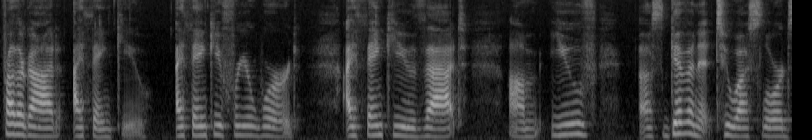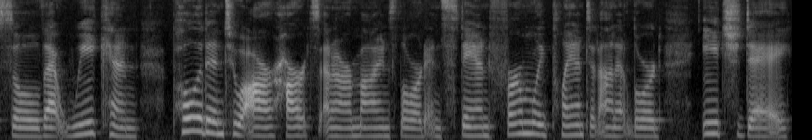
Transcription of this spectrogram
Father God, I thank you. I thank you for your word. I thank you that um, you've uh, given it to us, Lord, so that we can pull it into our hearts and our minds, Lord, and stand firmly planted on it, Lord, each day,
